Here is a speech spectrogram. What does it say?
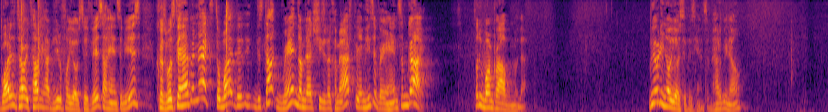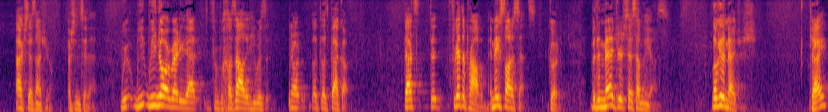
Why did the Torah tell me how beautiful Yosef is, how handsome he is? Because what's going to happen next? Why, it's not random that she's going to come after him. He's a very handsome guy. There's only one problem with that. We already know Yosef is handsome. How do we know? Actually, that's not true. I shouldn't say that. We, we, we know already that from Chazal that he was, you know, let, us back up. That's, the, forget the problem. It makes a lot of sense. Good. But the Medrash says something else. Look at the Medrash. Okay?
